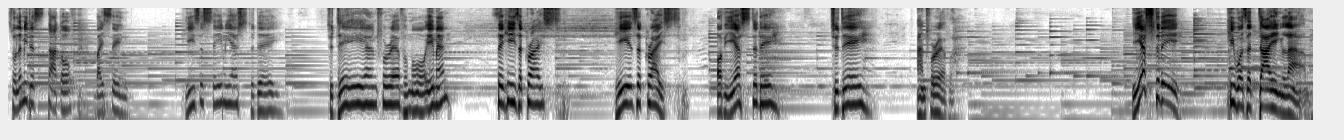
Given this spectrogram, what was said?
So let me just start off by saying, He's the same yesterday, today, and forevermore. Amen. Say, He's a Christ he is a Christ of yesterday, today, and forever. Yesterday, he was a dying lamb.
